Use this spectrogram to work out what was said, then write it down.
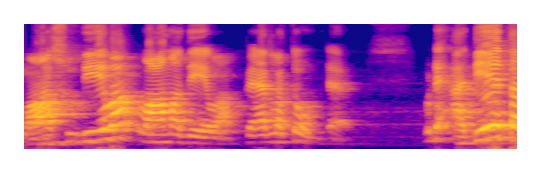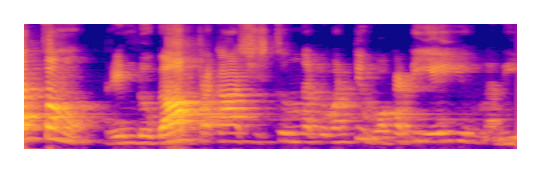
వాసుదేవ వామదేవ పేర్లతో ఉంటారు. అంటే అదే తత్వము రెండుగా ప్రకాశిస్తున్నటువంటి ఒకటి అయి ఉన్నది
